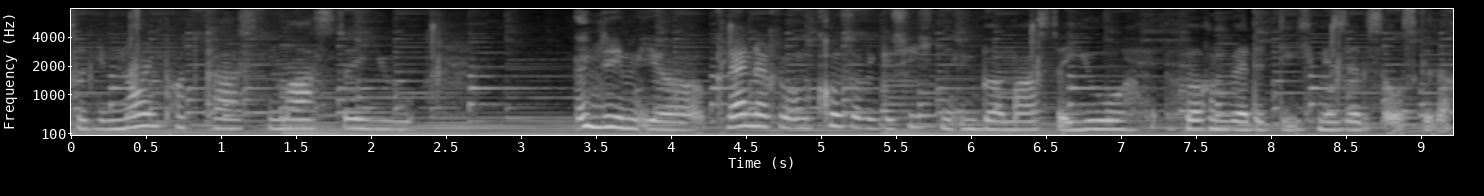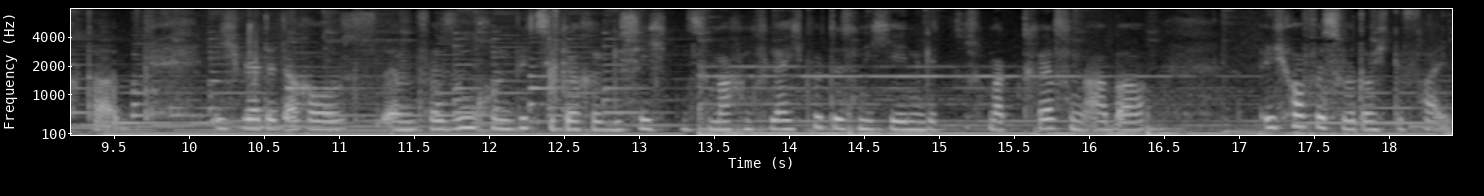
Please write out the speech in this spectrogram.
zu dem neuen Podcast Master You, in dem ihr kleinere und größere Geschichten über Master You hören werdet, die ich mir selbst ausgedacht habe. Ich werde daraus ähm, versuchen, witzigere Geschichten zu machen. Vielleicht wird es nicht jeden Geschmack treffen, aber ich hoffe, es wird euch gefallen.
